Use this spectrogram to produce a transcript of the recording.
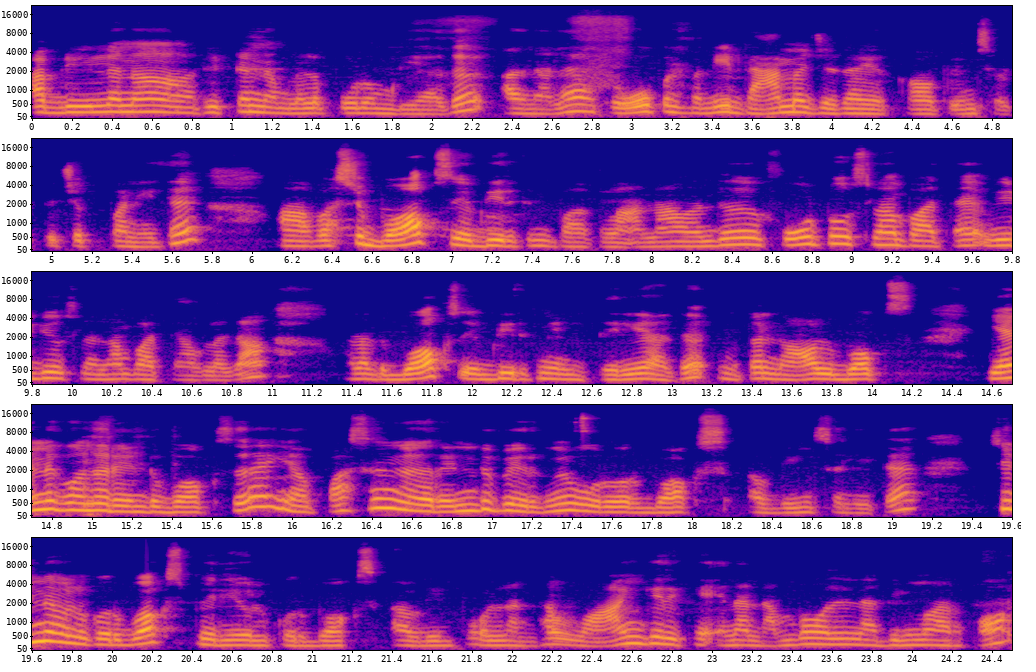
அப்படி இல்லைன்னா ரிட்டன் நம்மளால் போட முடியாது. அதனால அதை ஓப்பன் பண்ணி டேமேஜ் எதாவது இருக்கா அப்படின்னு சொல்லிட்டு செக் பண்ணிவிட்டு ஃபஸ்ட்டு பாக்ஸ் எப்படி இருக்குன்னு பார்க்கலாம். நான் வந்து ஃபோட்டோஸ்லாம் பார்த்தேன் வீடியோஸ்லலாம் பார்த்தேன் அவ்வளோதான் ஆனால் அந்த பாக்ஸ் எப்படி இருக்குன்னு எனக்கு தெரியாது. மொத்தம் நாலு பாக்ஸ் எனக்கு வந்து ரெண்டு பாக்ஸு என் பசங்க ரெண்டு பேருக்குமே ஒரு ஒரு பாக்ஸ் அப்படின்னு சொல்லிட்டேன் சின்னவளுக்கு ஒரு பாக்ஸ் பெரியவளுக்கு ஒரு பாக்ஸ் அப்படின்னு போடலான்னு தான் வாங்கியிருக்கேன். ஏன்னா நம்ம வலையில் அதிகமாக இருக்கும்.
